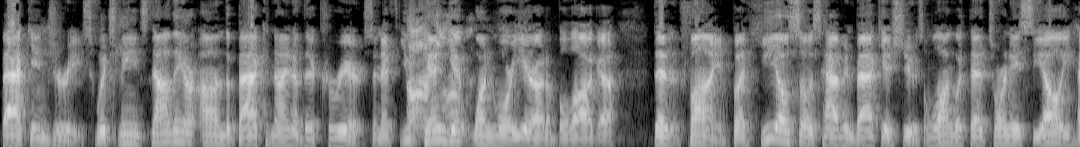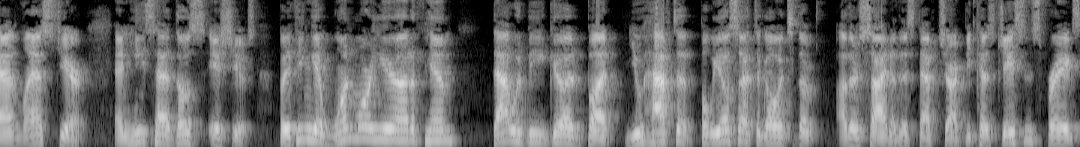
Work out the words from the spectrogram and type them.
back injuries, which means now they are on the back nine of their careers. And if you can get one more year out of Bulaga, then fine. But he also is having back issues, along with that torn ACL he had last year, and he's had those issues. But if you can get one more year out of him, that would be good. But you have to. But we also have to go into the other side of this depth chart because Jason Spriggs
